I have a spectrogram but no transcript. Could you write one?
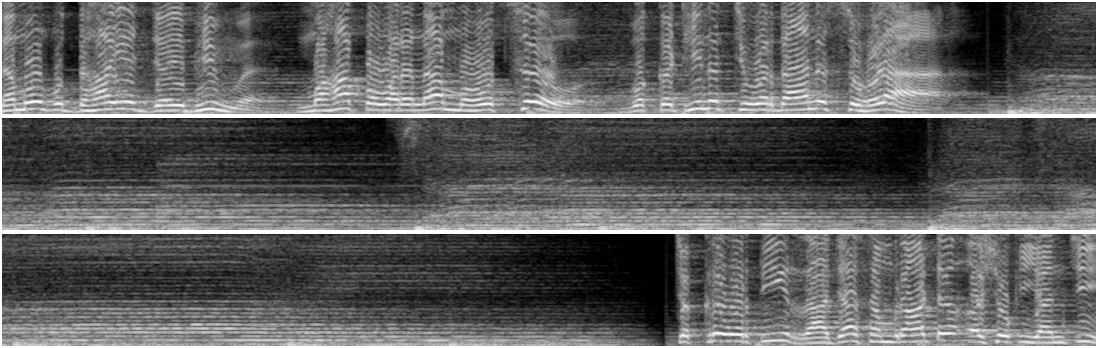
नमो बुद्धाय जय भीम. महापवारणा महोत्सव व कठीण चिवरदान सोहळा. चक्रवर्ती राजा सम्राट अशोक यांची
